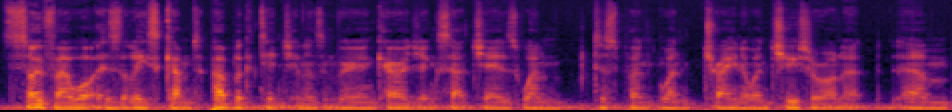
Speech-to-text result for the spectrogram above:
so far, what has at least come to public attention isn't very encouraging, such as one participant, one trainer, one tutor on it. Um,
